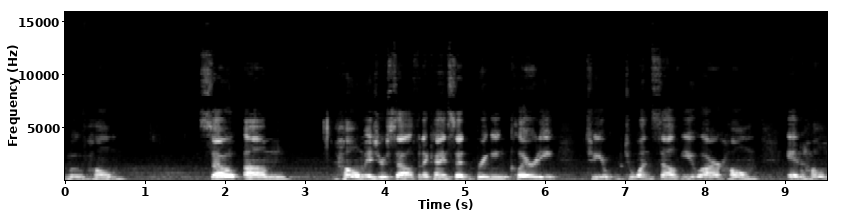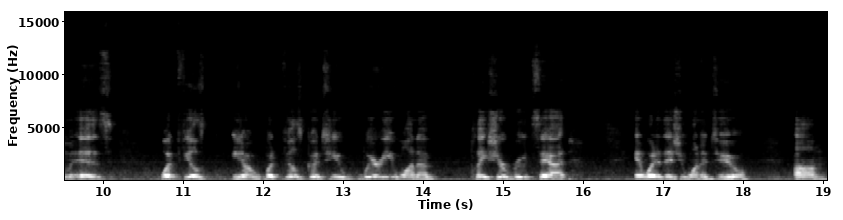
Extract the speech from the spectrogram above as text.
move home. So, um, home is yourself. And I kind of said bringing clarity to your to oneself. You are home. And home is what feels, you know, what feels good to you, where you want to place your roots at and what it is you want to do. Um,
